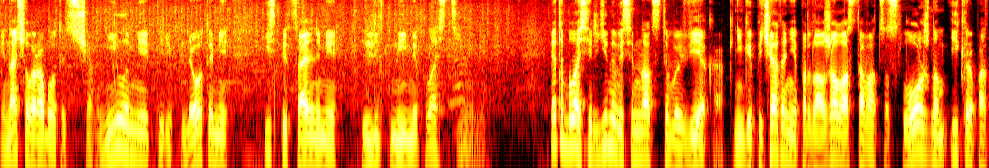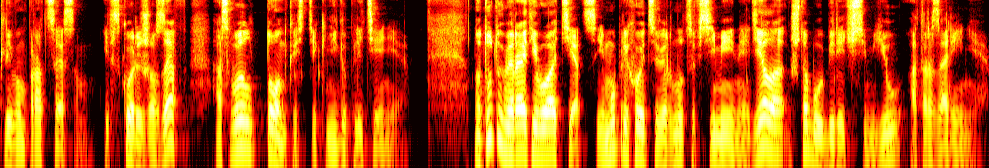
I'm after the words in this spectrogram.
и начал работать с чернилами, переплетами и специальными литными пластинами. Это была середина 18 века, книгопечатание продолжало оставаться сложным и кропотливым процессом, и вскоре Жозеф освоил тонкости книгоплетения. Но тут умирает его отец, и ему приходится вернуться в семейное дело, чтобы уберечь семью от разорения.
